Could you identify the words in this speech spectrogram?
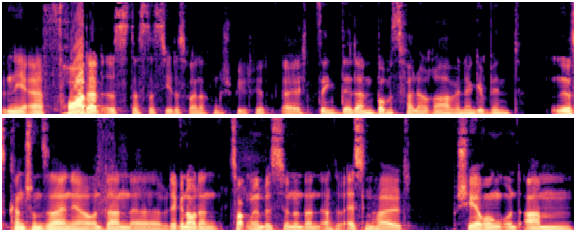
nee, er fordert es, dass das jedes Weihnachten gespielt wird. äh, singt der dann Bumsfallera, wenn er gewinnt? Das kann schon sein, ja. Und dann, äh, ja genau, dann zocken wir ein bisschen und dann, also Essen halt, Bescherung und am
